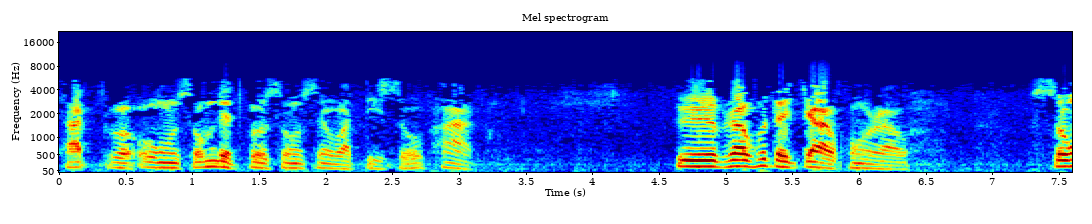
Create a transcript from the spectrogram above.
ชัดว่าองค์สมเด็จพระทรงสวัสดิโสภาค คือพระพุทธเจ้าของเรา ทรง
